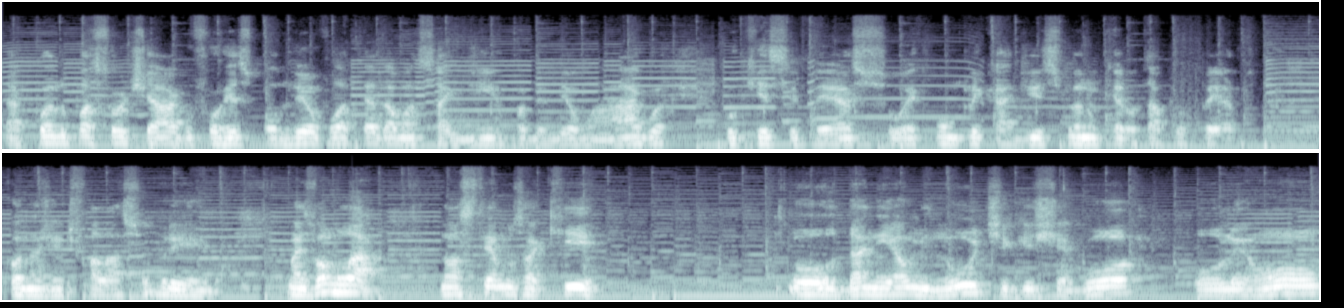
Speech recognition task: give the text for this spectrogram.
Tá? Quando o pastor Tiago for responder, eu vou até dar uma saidinha para beber uma água porque esse verso é complicadíssimo, eu não quero estar por perto quando a gente falar sobre ele. Mas vamos lá, nós temos aqui o Daniel Minuti, que chegou, o Leon,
